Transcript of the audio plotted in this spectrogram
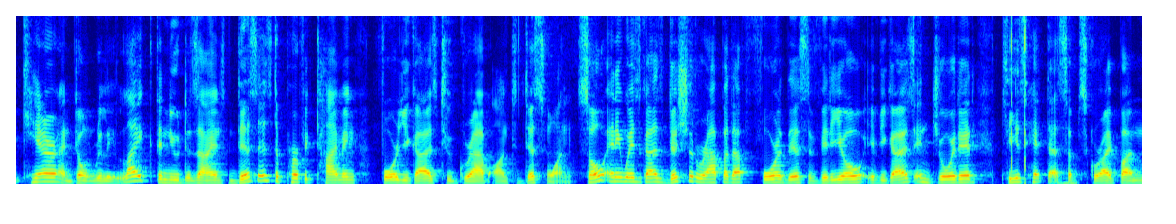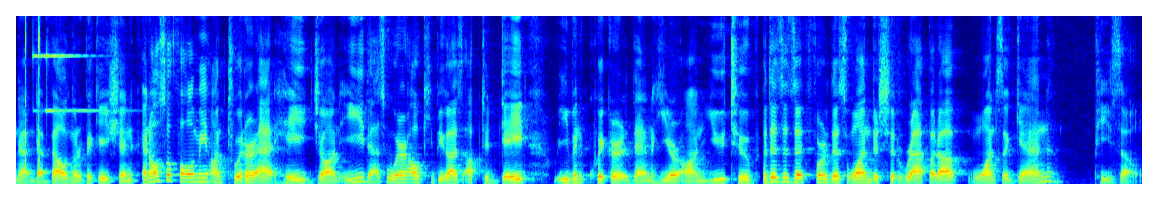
care and don't really like the new designs, this is the perfect timing for you guys to grab onto this one. So anyways guys, this should wrap it up for this video. If you guys enjoyed it, please hit that subscribe button and that bell notification. And also follow me on Twitter at HeyJohnEe. That's where I'll keep you guys up to date even quicker than here on YouTube. But this is it for this one. This should wrap it up. Once again, peace out.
